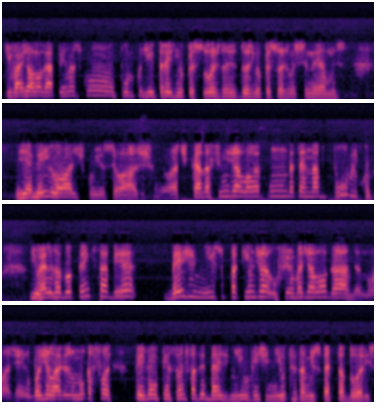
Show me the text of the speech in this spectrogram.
que vai dialogar apenas com um público de 3 mil pessoas, 2 mil pessoas nos cinemas. E é meio lógico isso, eu acho. Eu acho que cada filme dialoga com um determinado público, E o realizador tem que saber desde o início para quem o filme vai dialogar. Né? O Boi de Lágrimas nunca foi, teve a intenção de fazer 10 mil, 20 mil, 30 mil espectadores.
